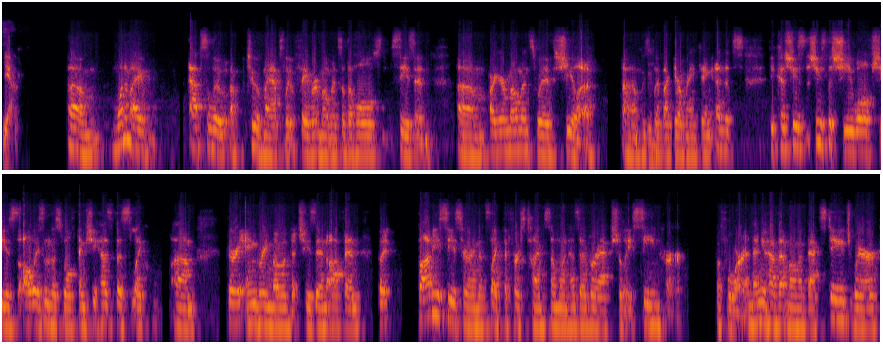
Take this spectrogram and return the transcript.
yeah. Um, one of my absolute, uh, two of my absolute favorite moments of the whole season um, are your moments with Sheila, um, who's played by Gayle Rankin, and it's because she's she's the she wolf. She's always in this wolf thing. She has this like um, very angry mode that she's in often, but Bobby sees her, and it's like the first time someone has ever actually seen her before. And then you have that moment backstage where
